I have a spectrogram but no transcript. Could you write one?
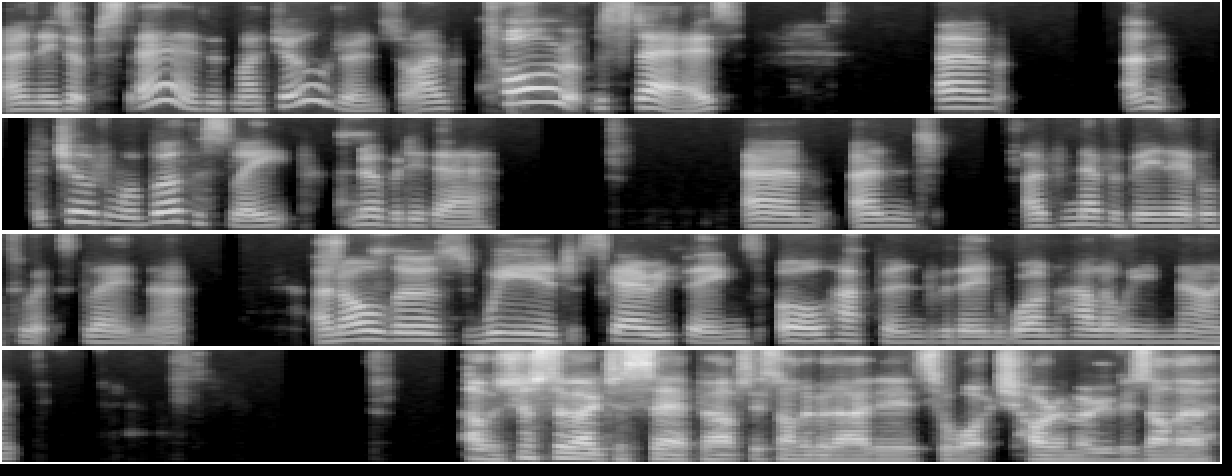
and he's upstairs with my children. So I tore up the stairs um, and the children were both asleep, nobody there. Um, and I've never been able to explain that. And all those weird, scary things all happened within one Halloween night. I was just about to say perhaps it's not a good idea to watch horror movies on a,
